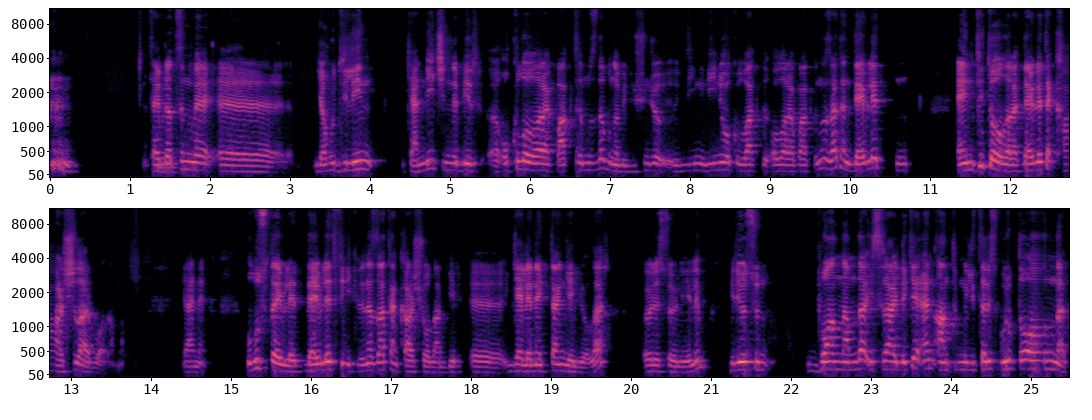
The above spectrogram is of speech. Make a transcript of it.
Tevrat'ın ve e, Yahudiliğin kendi içinde bir e, okul olarak baktığımızda buna bir düşünce dini, dini okul baktı, olarak baktığımızda zaten devlet entite olarak devlete karşılar bu adamlar. Yani ulus devlet, devlet fikrine zaten karşı olan bir e, gelenekten geliyorlar. Öyle söyleyelim. Biliyorsun bu anlamda İsrail'deki en antimilitarist grup da onlar.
